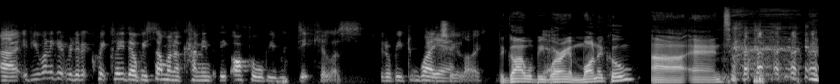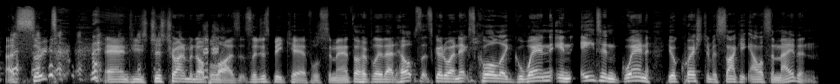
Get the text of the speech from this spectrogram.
Uh, if you want to get rid of it quickly, there'll be someone who'll come in, but the offer will be ridiculous. It'll be way Yeah. too low. the guy will be Yeah. wearing a monocle uh, and a suit, and he's just trying to monopolize it. So just be careful, Samantha. Hopefully that helps. Let's go to our next caller, Gwen in Eaton. Gwen, your question for psychic Alison Maiden.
